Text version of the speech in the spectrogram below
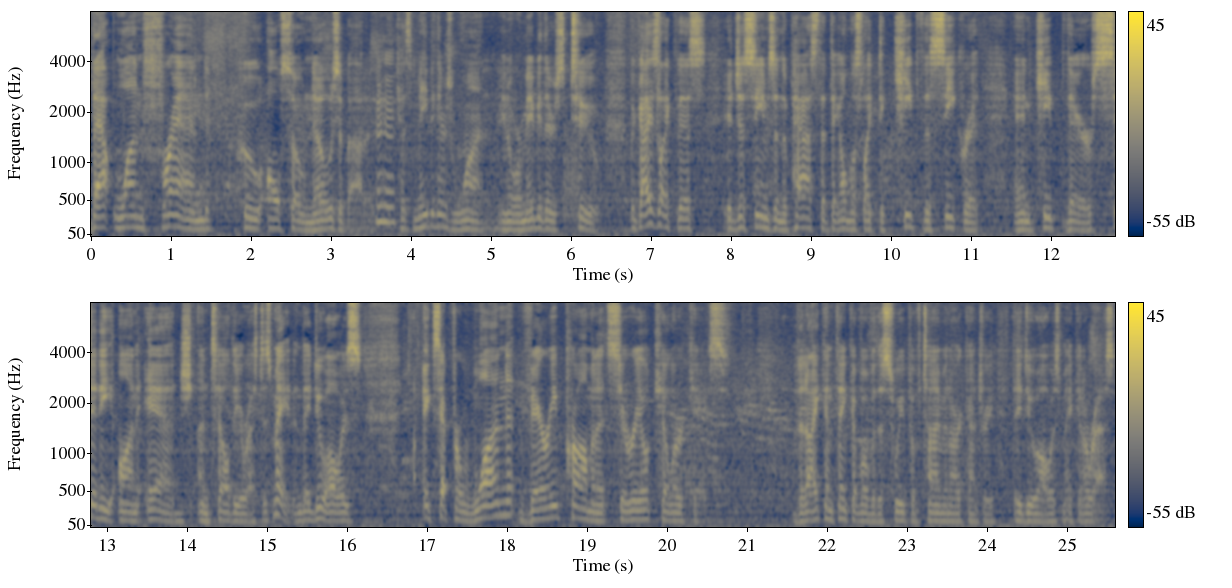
that one friend who also knows about it mm-hmm. because maybe there's one, you know, or maybe there's two. But guys like this, it just seems in the past that they almost like to keep the secret and keep their city on edge until the arrest is made. And they do always, except for one very prominent serial killer case that I can think of over the sweep of time in our country, they do always make an arrest.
